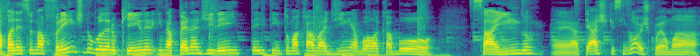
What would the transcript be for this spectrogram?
apareceu na frente do goleiro Kehler e na perna direita ele tentou uma cavadinha, a bola acabou saindo. É, até acho que, assim, lógico, é uma,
